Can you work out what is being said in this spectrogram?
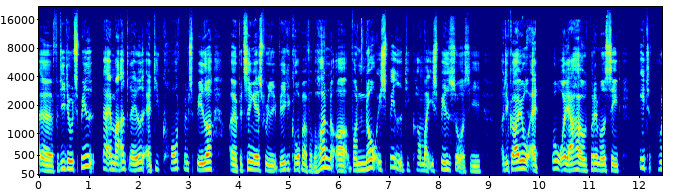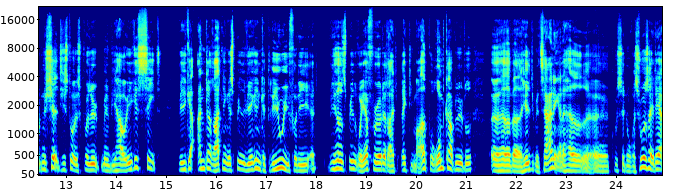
Øh, fordi det er jo et spil, der er meget drevet af de kort, man spiller, øh, betinget af selvfølgelig, hvilke kort man får på hånden, og hvornår i spillet de kommer i spil, så at sige. Og det gør jo, at Bo og jeg har jo på den måde set et potentielt historisk forløb, men vi har jo ikke set, hvilke andre retninger spillet virkelig kan drive i, fordi at vi havde et spil, hvor jeg førte ret, rigtig meget på rumkapløbet, øh, havde været heldig med terningerne, havde øh, kunne sætte nogle ressourcer i der,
